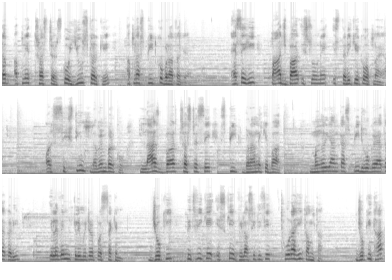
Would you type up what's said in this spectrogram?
तब अपने थ्रस्टर्स को यूज़ करके अपना स्पीड को बढ़ाता गया। ऐसे ही पाँच बार इसरो ने इस तरीके को अपनाया। और 16 नवंबर को लास्ट बार थ्रस्टर से स्पीड बढ़ाने के बाद मंगलयान का स्पीड हो गया था करीब 11 किलोमीटर पर सेकंड, जो कि पृथ्वी के इसके वेलोसिटी से थोड़ा ही कम था, जो कि था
